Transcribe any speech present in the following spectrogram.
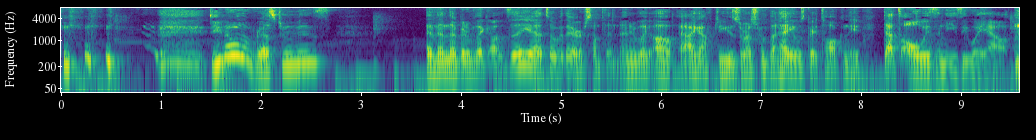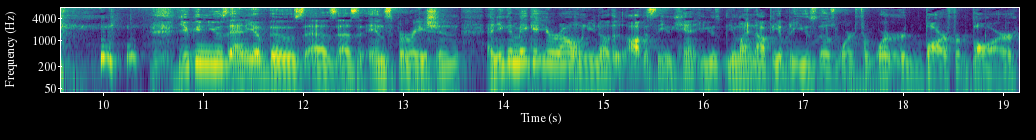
Do you know where the restroom is? And then they're going to be like, oh, yeah, it's over there or something. And you're like, oh, I have to use the restroom, but hey, it was great talking to you. That's always an easy way out. you can use any of those as as inspiration and you can make it your own. You know obviously you can't use you might not be able to use those word for word bar for bar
